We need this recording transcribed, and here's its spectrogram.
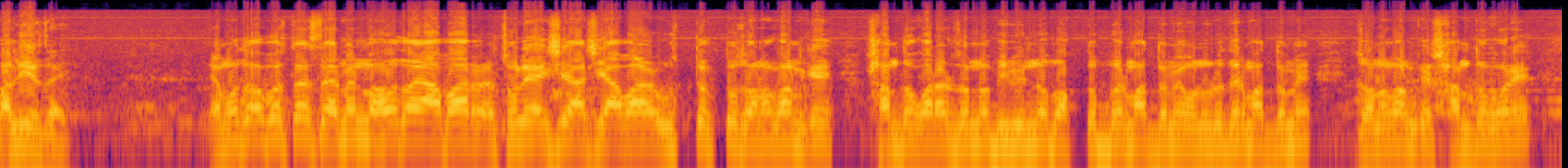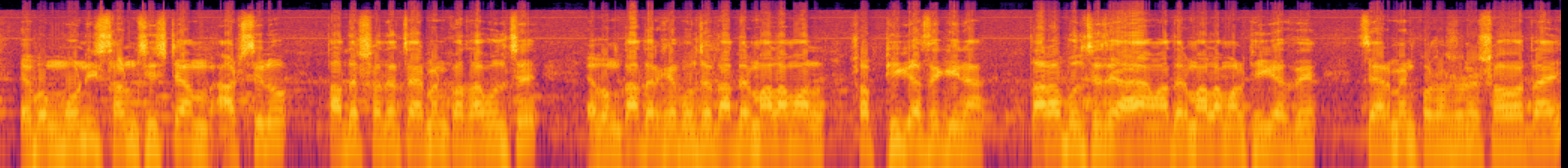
পালিয়ে যায়। এমতো অবস্থায় চেয়ারম্যান মহোদয় আবার চলে এসে আসি, আবার উত্তক্ত জনগণকে শান্ত করার জন্য বিভিন্ন বক্তব্যের মাধ্যমে, অনুরোধের মাধ্যমে জনগণকে শান্ত করে এবং মনি সাউন্ড সিস্টেম আসছিল। তাদের সাথে চেয়ারম্যান কথা বলছে এবং তাদেরকে বলছে, তাদের মালামাল সব ঠিক আছে কিনা? তারা বলছে যে হ্যাঁ আমাদের মালামাল ঠিক আছে। চেয়ারম্যান প্রশাসনের সহায়তায়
